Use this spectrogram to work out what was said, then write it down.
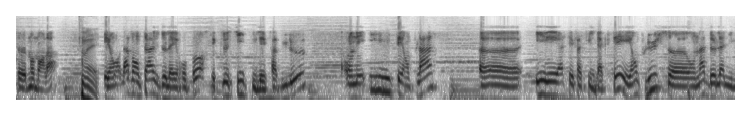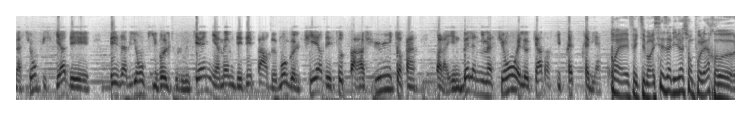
ce moment-là. Ouais. Et l'avantage de l'aéroport, c'est que le site, il est fabuleux. On est illimité en place. Euh, il est assez facile d'accès et en plus, euh, on a de l'animation puisqu'il y a des, des avions qui volent tout le week-end. Il y a même des départs de montgolfières, des sauts de parachute. Enfin, voilà, il y a une belle animation et le cadre s'y prête très bien. Ouais, effectivement. Et ces animations polaires, euh,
